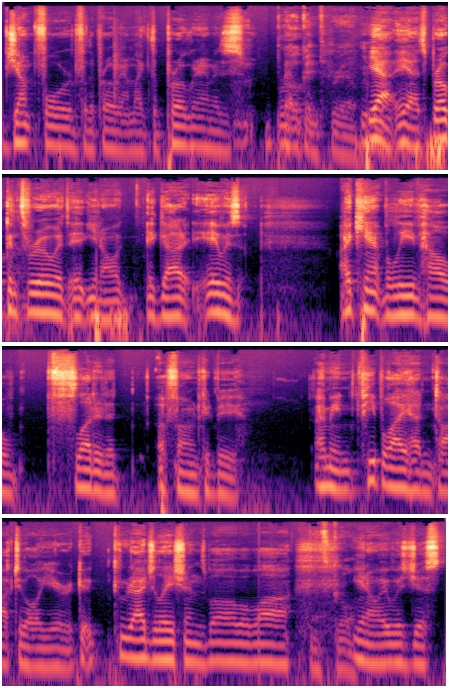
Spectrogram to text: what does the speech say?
jump forward for the program. Like the program is Broken through. yeah, yeah, it's broken through. It, it you know, it got it was. I can't believe how flooded a, phone could be. I mean, people I hadn't talked to all year. C- congratulations, blah blah blah. That's cool. You know, it was just.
